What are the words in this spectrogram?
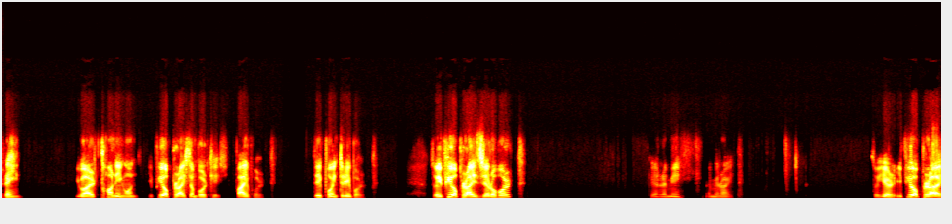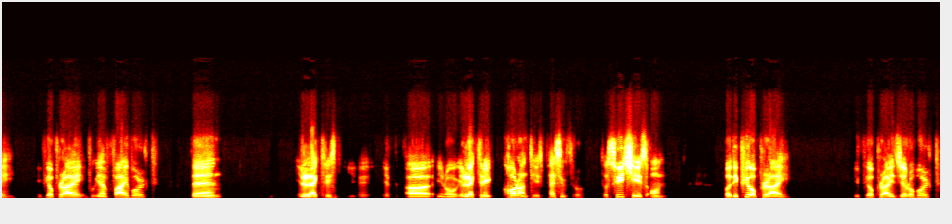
drain. You are turning on. If you apply some voltage, five volt, 3.3 volt. So if you apply zero volt, okay, let me, let me write. So here, if you apply, if you apply, for example, five volt, then electric, uh, you know, electric current is passing through. So switch is on. But if you apply, if you apply zero volt,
